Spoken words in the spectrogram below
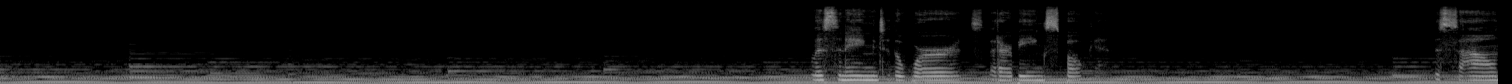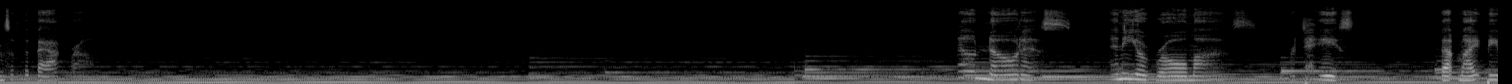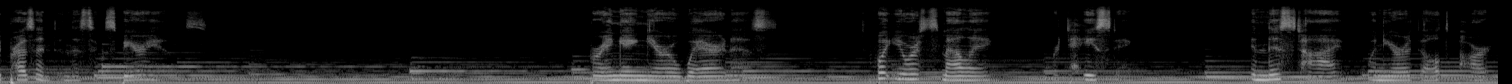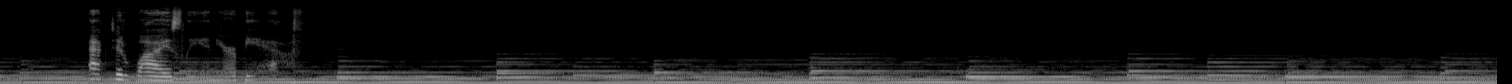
Listening to the words that are being spoken, the sounds of the background. Now notice any aromas or tastes that might be present in this experience. Bringing your awareness what you are smelling or tasting in this time when your adult part acted wisely in your behalf.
